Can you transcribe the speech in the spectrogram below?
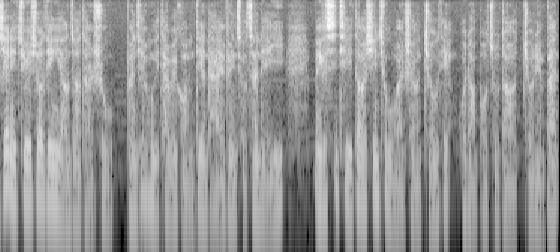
谢你继续收听《杨照谈书》。本节目以台北广播电台 FM 九三点一，每个星期一到星期五晚上九点，为大家播出到九点半。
